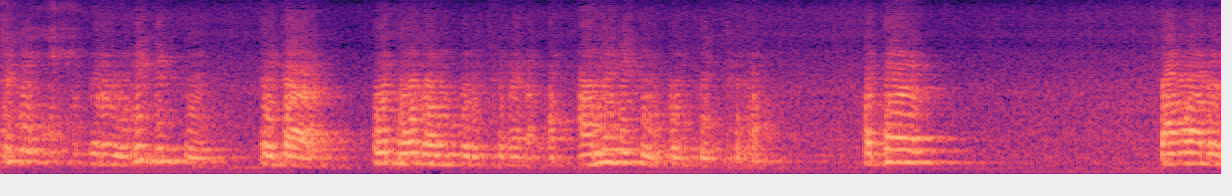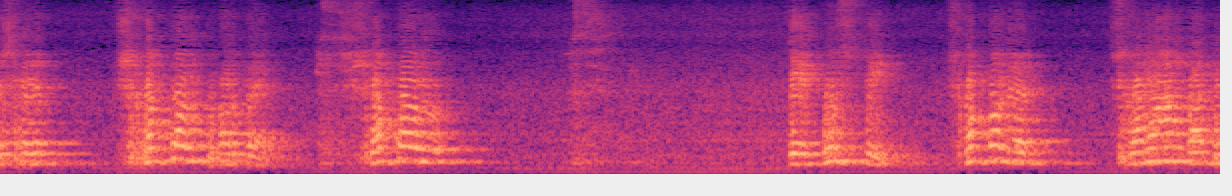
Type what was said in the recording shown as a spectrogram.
থেকে করে, উনি কিন্তু এটা উদ্বোধন করেছিলেন আমি কিন্তু উপস্থিত ছিলাম। অর্থাৎ বাংলাদেশের সকল ধর্মের সকল যে গোষ্ঠী, সকলের সমানভাবে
